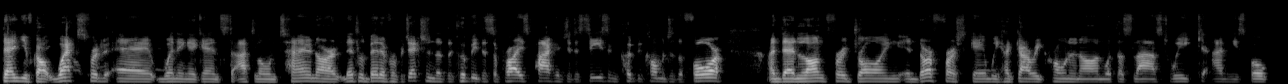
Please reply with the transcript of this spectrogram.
Then you've got Wexford uh, winning against Athlone Town. Our little bit of a projection that there could be the surprise package of the season could be coming to the fore. And then Longford drawing in their first game. We had Gary Cronin on with us last week, and he spoke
